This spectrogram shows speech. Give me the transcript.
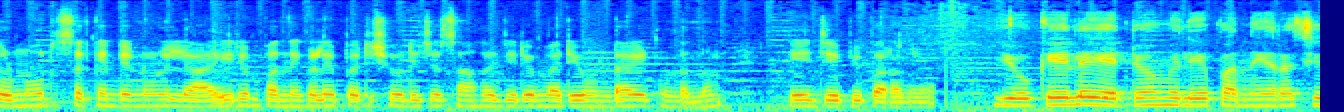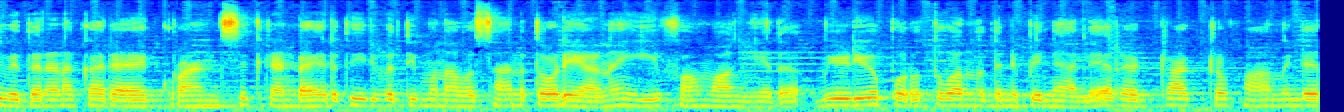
തൊണ്ണൂറ് സെക്കൻഡിനുള്ളിൽ ആയിരം പന്നികളെ പരിശോധിച്ച സാഹചര്യം വരെ ഉണ്ടായിട്ടുണ്ടെന്നും എ ജെ പി പറഞ്ഞു. യു കെയിലെ ഏറ്റവും വലിയ പന്നിയിറച്ചി വിതരണക്കാരായ ക്രാൻസിക് രണ്ടായിരത്തി ഇരുപത്തി മൂന്ന് അവസാനത്തോടെയാണ് ഈ ഫാം വാങ്ങിയത്. വീഡിയോ പുറത്തു വന്നതിന് പിന്നാലെ റെഡ് ട്രാക്ടർ ഫാമിന്റെ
